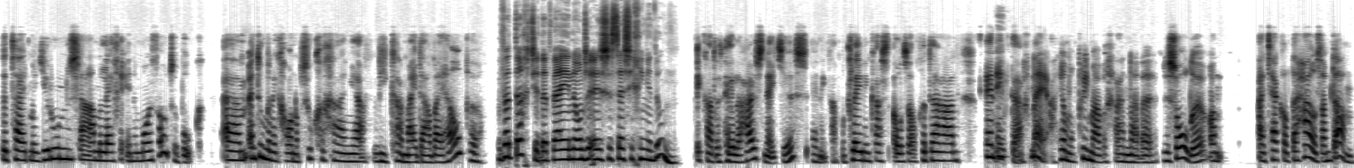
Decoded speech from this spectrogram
de tijd met Jeroen samenleggen in een mooi fotoboek. Ehm, en toen ben ik gewoon op zoek gegaan, ja, wie kan mij daarbij helpen? Wat dacht je dat wij in onze eerste sessie gingen doen? Ik had het hele huis netjes en ik had mijn kledingkast, alles al gedaan. En ik dacht, nou ja, helemaal prima, we gaan naar de, de zolder, want I tackled the house, I'm done.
